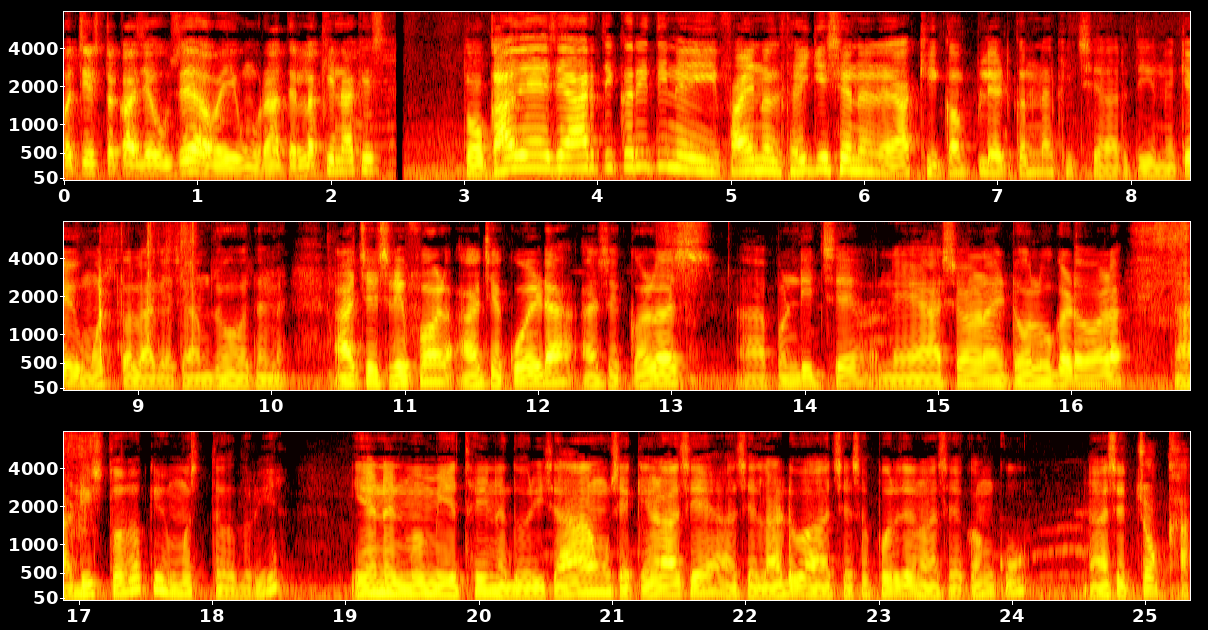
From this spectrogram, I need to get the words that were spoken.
પચીસ ટકા જેવું છે હવે હું રાતે લખી નાખીશ. તો કાવ્યાએ જે આરતી કરી હતી ને એ ફાઇનલ થઈ ગઈ છે ને આખી કમ્પ્લીટ કરી નાખી છે આરતી. ને કેવી મસ્ત લાગે છે, આમ જોવો તમે. આ છે શ્રીફળ, આ છે કોયડા, આ છે કળશ, આ પંડિત છે, અને આ શરણાઈ ઢોલ વગાડવાવાળા. આ ડીશ તો કેવી મસ્ત દોરી એને મમ્મીએ થઈને દોરી છે. આ શું છે? કેળા છે? આ છે લાડવા આ છે સફરજન આ છે કંકુ આ છે ચોખા.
